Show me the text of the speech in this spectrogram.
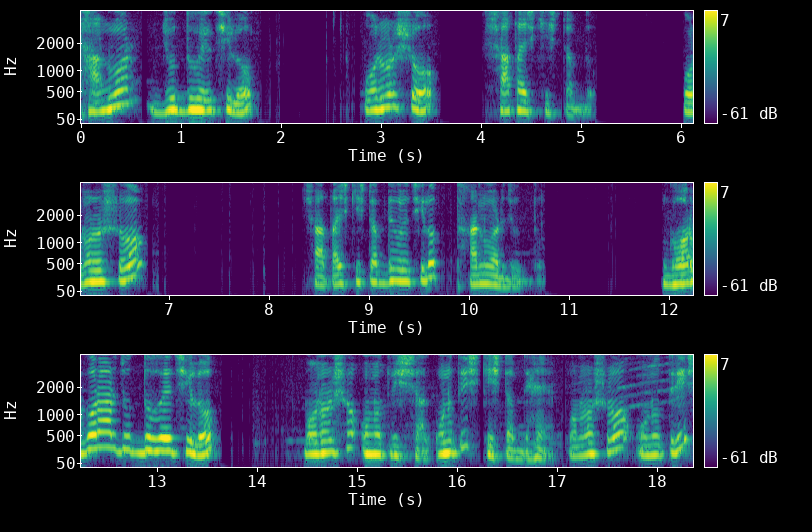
থানুয়ার যুদ্ধ হয়েছিল পনেরোশো সাতাইশ খ্রিস্টাব্দ। পনেরোশো সাতাইশ খ্রিস্টাব্দে হয়েছিল থানুয়ার যুদ্ধ। ঘরগড়ার যুদ্ধ হয়েছিল পনেরোশো উনত্রিশ সাল, উনত্রিশ খ্রিস্টাব্দে হ্যাঁ পনেরোশো উনত্রিশ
